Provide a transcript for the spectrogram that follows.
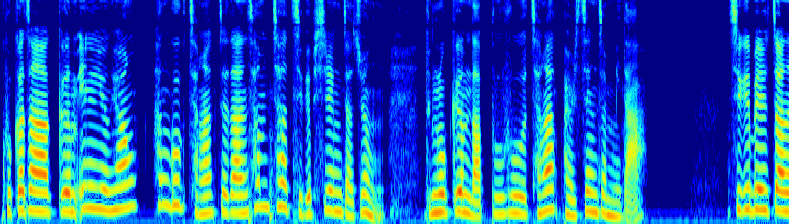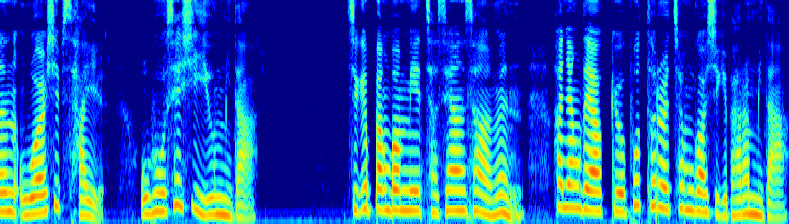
국가장학금 1류형 한국장학재단 3차 지급 실행자 중 등록금 납부 후 장학 발생자입니다. 지급 일자는 5월 14일 오후 3시 이후입니다. 지급 방법 및 자세한 사항은 한양대학교 포털을 참고하시기 바랍니다.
